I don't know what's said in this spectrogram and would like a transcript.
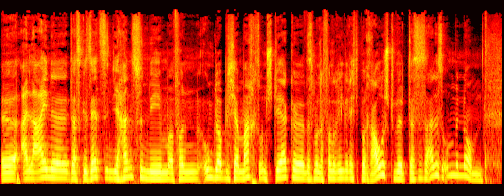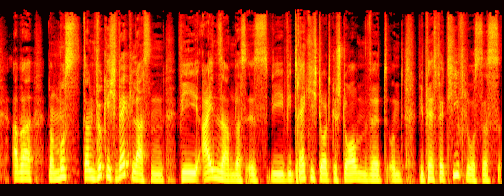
äh, alleine das Gesetz in die Hand zu nehmen, von unglaublicher Macht und Stärke, dass man davon regelrecht berauscht wird, das ist alles unbenommen. Aber man muss dann wirklich weglassen, wie einsam das ist, wie, wie dreckig dort gestorben wird und wie perspektivlos das,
